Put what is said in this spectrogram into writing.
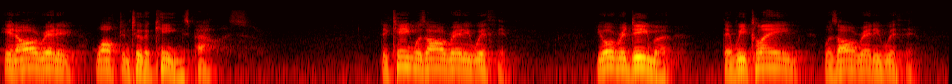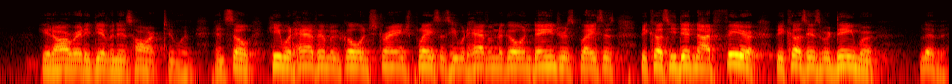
he had already walked into the king's palace. The king was already with him. Your Redeemer that we claim was already with him. He had already given his heart to him. And so he would have him to go in strange places. He would have him to go in dangerous places because he did not fear, because his Redeemer liveth.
